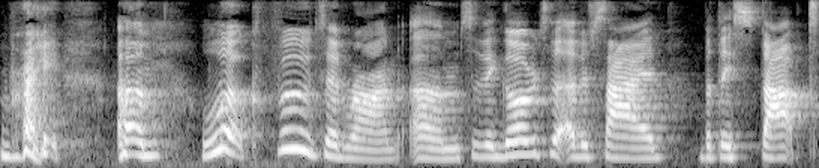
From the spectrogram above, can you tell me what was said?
Right. Um, look, food, said Ron. Um, so they go over to the other side, but they stopped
